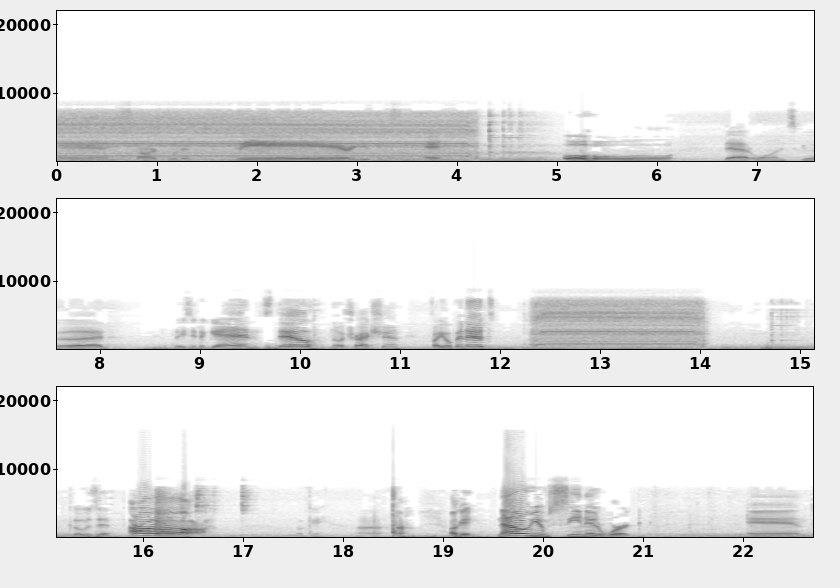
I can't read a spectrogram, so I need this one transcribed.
and start with it there you can see. And oh that one's good. Place it again still no attraction. If I open it close it. Ah uh -huh. okay now you've seen it work and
